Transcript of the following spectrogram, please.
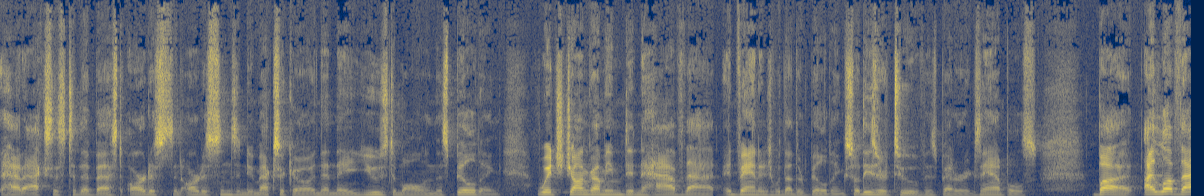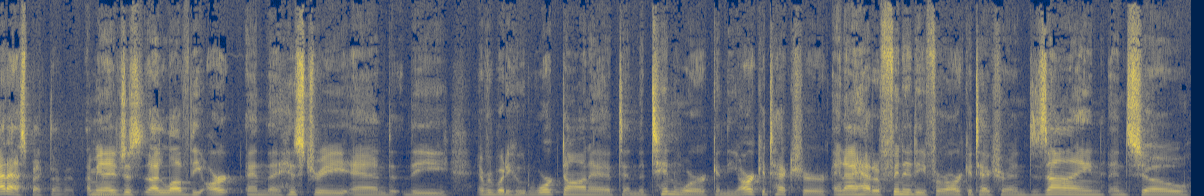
had access to the best artists and artisans in New Mexico, and then they used them all in this building, which John Gaw Meem didn't have that advantage with other buildings. So these are two of his better examples. But I love that aspect of it. I mean, I mm-hmm. just I love the art and the history and the everybody who'd worked on it and the tin work and the architecture. And I had affinity for architecture and design. And so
